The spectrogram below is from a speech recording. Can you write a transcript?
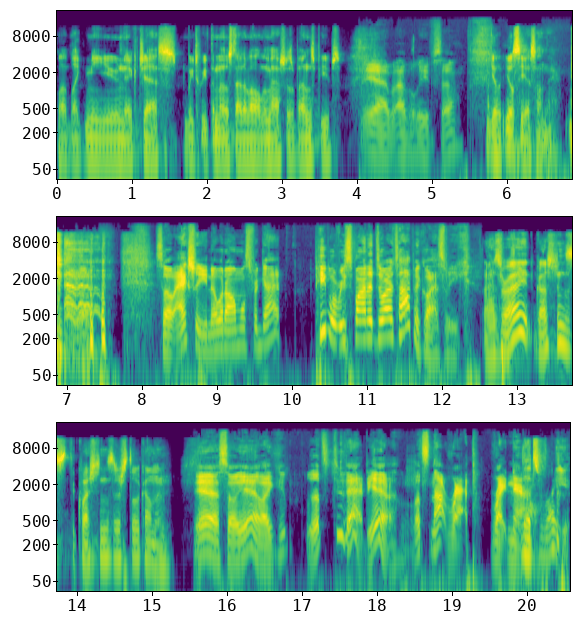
well, like me, you, Nick, Jess. We tweet the most out of all the Masters Buns peeps. Yeah, I, believe so. You'll you'll see us on there. So actually, you know what I almost forgot? People responded to our topic last week. That's right. Questions. The questions are still coming. Yeah, so yeah, like let's do that. Yeah, let's not rap right now. That's right.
